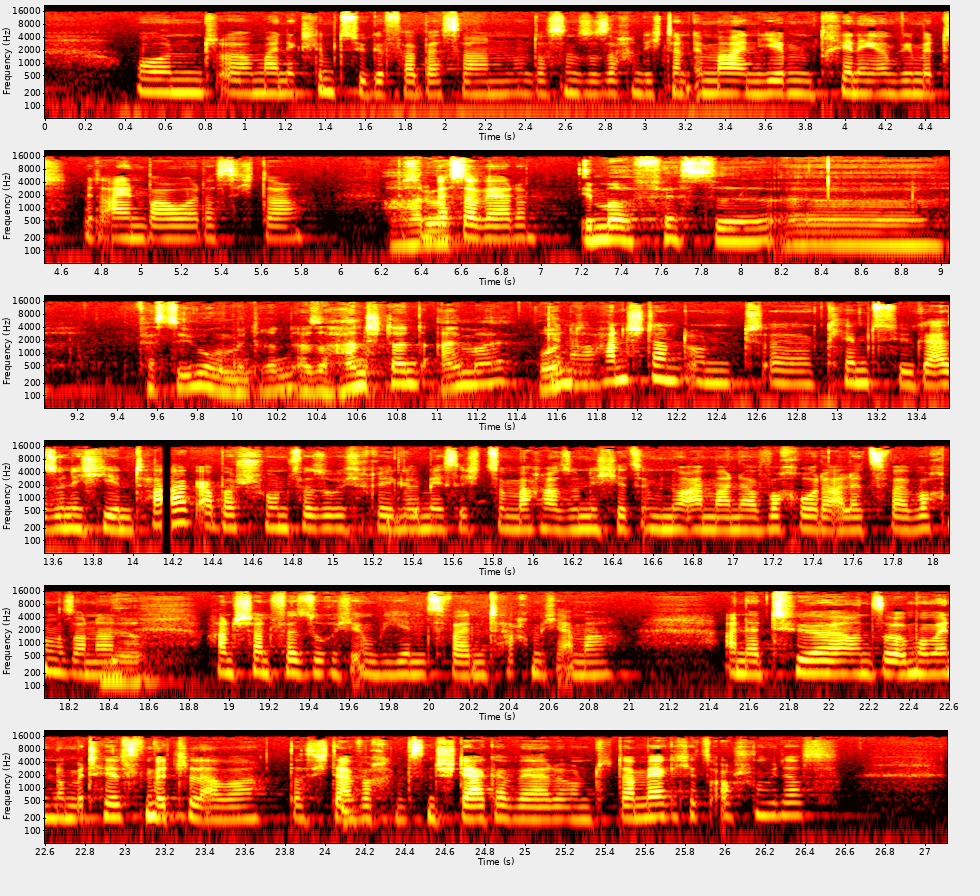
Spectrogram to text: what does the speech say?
und äh, meine Klimmzüge verbessern. Und das sind so Sachen, die ich dann immer in jedem Training irgendwie mit, mit einbaue, dass ich da ein Ah, besser werde. Immer feste, äh, feste Übungen mit drin. Also Handstand einmal und? Genau, Handstand und äh, Klimmzüge. Also nicht jeden Tag, aber schon versuche ich regelmäßig zu machen. Also nicht jetzt irgendwie nur einmal in der Woche oder alle zwei Wochen, sondern Ja. Handstand versuche ich irgendwie jeden zweiten Tag mich einmal an der Tür und so im Moment noch mit Hilfsmittel, aber dass ich da einfach ein bisschen stärker werde. Und da merke ich jetzt auch schon, wie das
